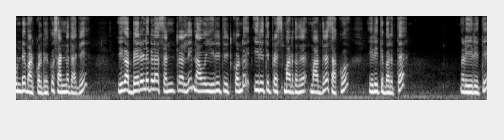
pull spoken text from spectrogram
ಉಂಡೆ ಮಾಡ್ಕೊಳ್ಬೇಕು ಸಣ್ಣದಾಗಿ. ಈಗ ಬೆರಳುಗಳ ಸೆಂಟ್ರಲ್ಲಿ ನಾವು ಈ ರೀತಿ ಇಟ್ಕೊಂಡು ಈ ರೀತಿ ಪ್ರೆಸ್ ಮಾಡಿದ್ರೆ ಮಾಡಿದ್ರೆ ಸಾಕು. ಈ ರೀತಿ ಬರುತ್ತೆ. ನೋಡಿ, ಈ ರೀತಿ.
